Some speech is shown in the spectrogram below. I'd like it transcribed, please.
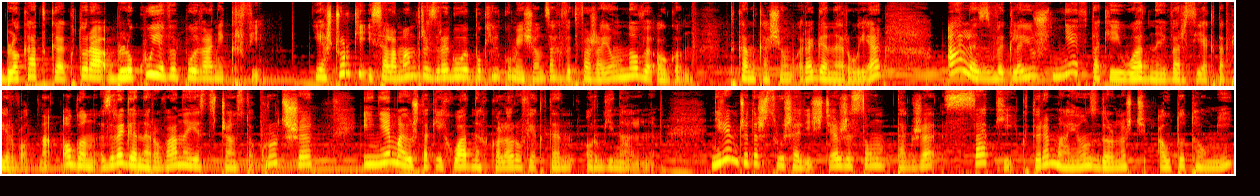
blokadkę, która blokuje wypływanie krwi. Jaszczurki i salamandry z reguły po kilku miesiącach wytwarzają nowy ogon. Tkanka się regeneruje, ale zwykle już nie w takiej ładnej wersji jak ta pierwotna. Ogon zregenerowany jest często krótszy i nie ma już takich ładnych kolorów jak ten oryginalny. Nie wiem, czy też słyszeliście, że są także ssaki, które mają zdolność autotomii,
